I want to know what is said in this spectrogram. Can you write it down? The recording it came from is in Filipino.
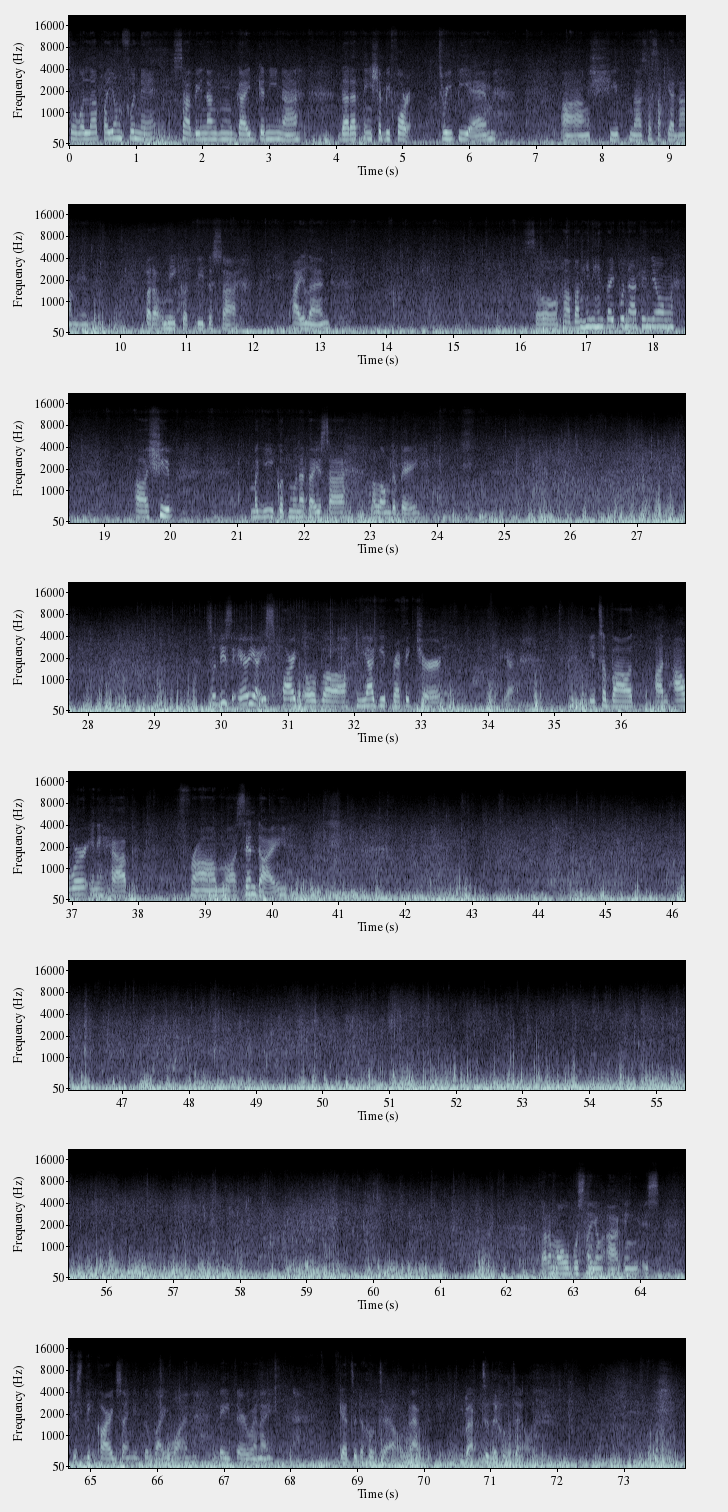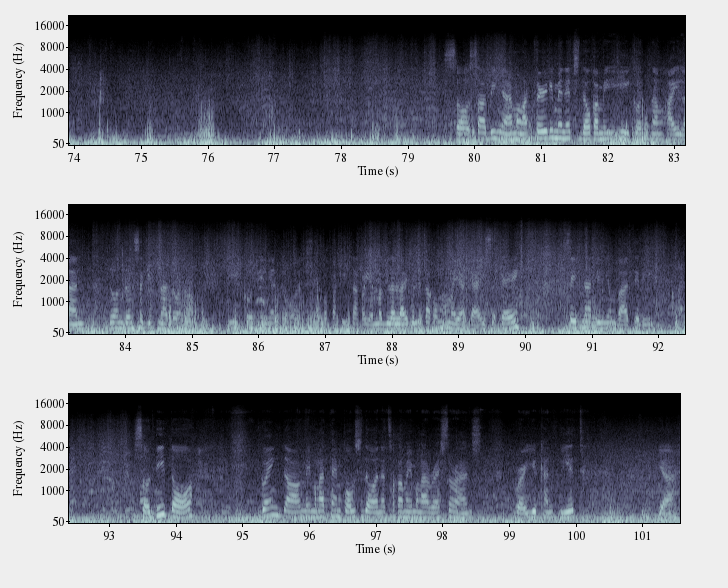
So wala pa yung Fune. Sabi ng guide kanina, darating siya before 3 p.m. ang ship na sasakyan namin para umikot dito sa island. So habang hinihintay po natin yung uh, ship, mag-iikot muna tayo sa along the bay. So this area is part of uh, Miyagi Prefecture. Yeah. It's about an hour and a half from uh, Sendai. Para maubos na yung aking is SD card so I need to buy one later when I get to the hotel. Back to, back to the hotel. So sabi niya mga 30 minutes daw kami iikot ng island doon doon sa gitna doon no? iikotin yan doon. Papakita ko yan. Magla-live ulit ako mamaya guys okay save natin yung battery. So dito going down may mga temples doon at saka may mga restaurants where you can eat. Yeah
